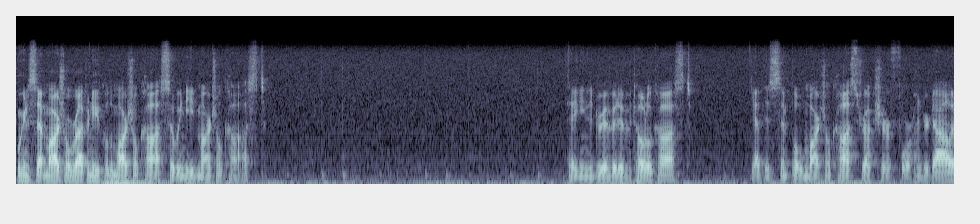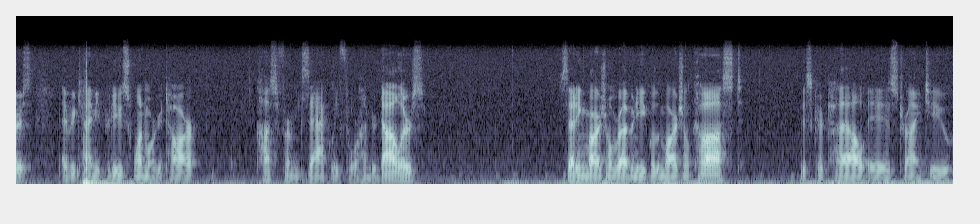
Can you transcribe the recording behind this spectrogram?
We're going to set marginal revenue equal to marginal cost, so we need marginal cost. Taking the derivative of total cost, you have this simple marginal cost structure, $400. Every time you produce one more guitar, costs the firm exactly $400. Setting marginal revenue equal to marginal cost. This cartel is trying to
